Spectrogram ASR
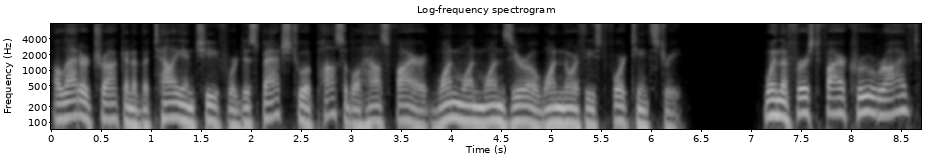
a ladder truck and a battalion chief were dispatched to a possible house fire at 11101 Northeast 14th Street. When the first fire crew arrived,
